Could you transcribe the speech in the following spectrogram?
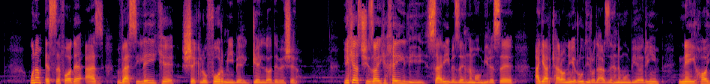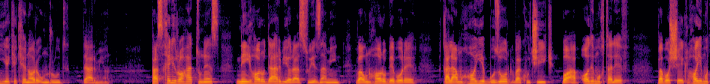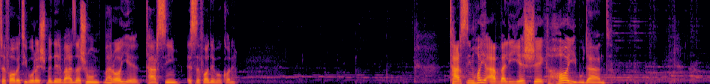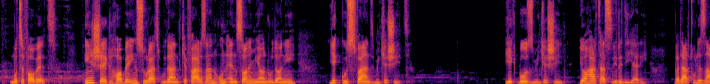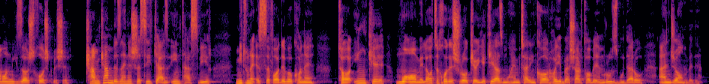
اونم استفاده از وسیله‌ای که شکل و فرمی به گل داده بشه. یکی از چیزهایی که خیلی سریع به ذهن ما می‌رسه اگر کرانه رودی رو در ذهنمون بیاریم نیهاییه که کنار اون رود در میان. پس خیلی راحت تونست نیها رو در بیاره از سوی زمین و اونها رو ببره قلمهای بزرگ و کوچیک با ابعاد مختلف و با شکلهای متفاوتی برش بده و ازشون برای ترسیم استفاده بکنه. ترسیم های اولیه شکل هایی بودند متفاوت. این شکل ها به این صورت بودند که فرزن اون انسان میان رودانی یک گوسفند می‌کشید. یک بز می‌کشید یا هر تصویر دیگری و در طول زمان میگذاشت خشک بشه. کم کم به ذهنش رسید که از این تصویر می‌تونه استفاده بکنه تا اینکه معاملات خودش رو که یکی از مهمترین کارهای بشر تا به امروز بوده رو انجام بده.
